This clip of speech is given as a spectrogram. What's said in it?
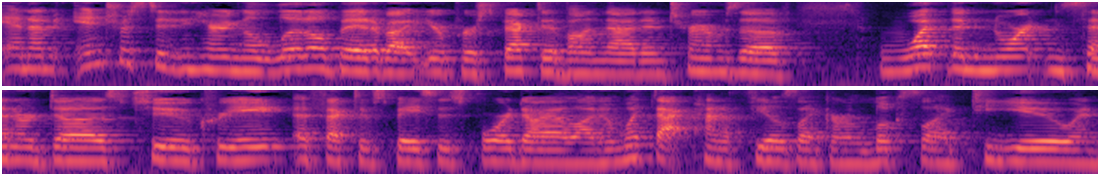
and I'm interested in hearing a little bit about your perspective on that in terms of what the Norton Center does to create effective spaces for dialogue and what that kind of feels like or looks like to you. And,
